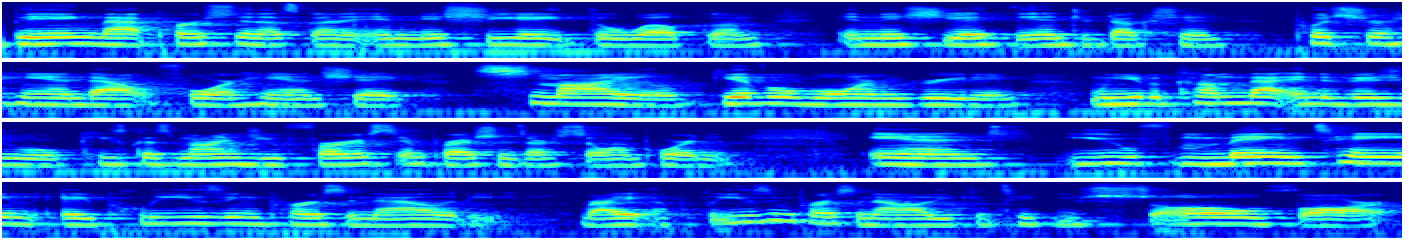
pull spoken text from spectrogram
being that person that's going to initiate the welcome, initiate the introduction, put your hand out for a handshake, smile, give a warm greeting. When you become that individual, because mind you, first impressions are so important, and you maintain a pleasing personality, right? A pleasing personality can take you so far.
